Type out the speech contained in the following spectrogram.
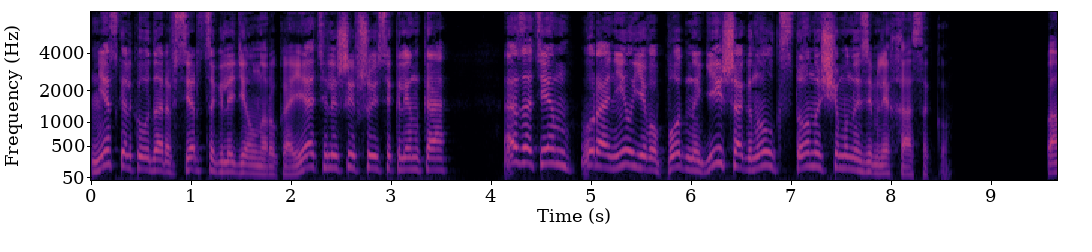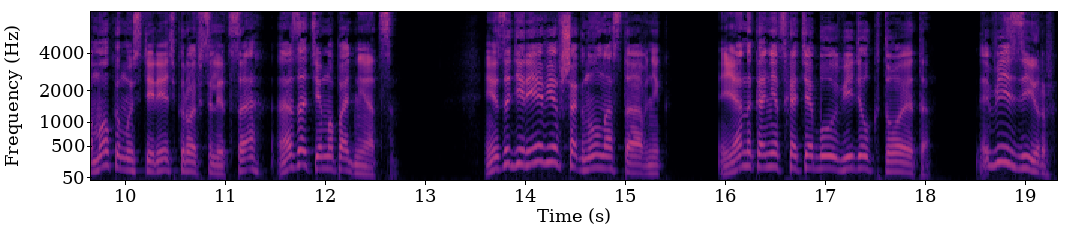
несколько ударов сердца глядел на рукоять, лишившуюся клинка, а затем уронил его под ноги и шагнул к стонущему на земле Хасаку. Помог ему стереть кровь с лица, а затем и подняться. Из-за деревьев шагнул наставник. Я, наконец, хотя бы увидел, кто это. Визир,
